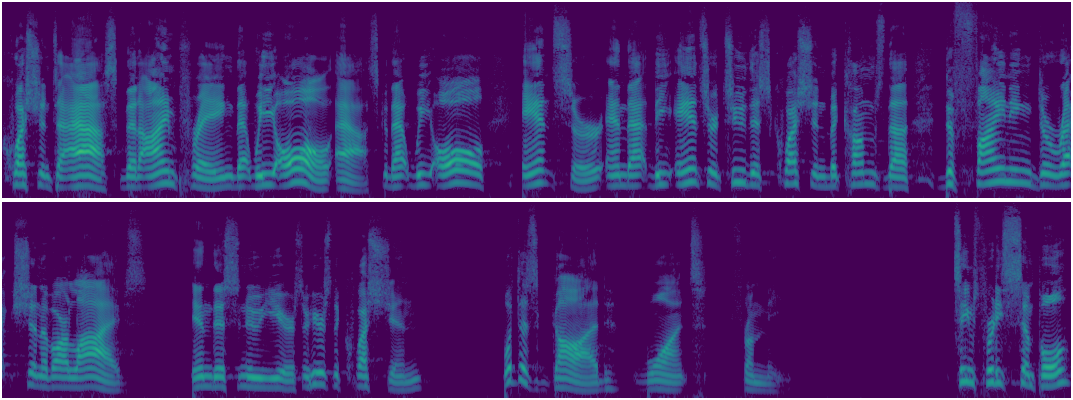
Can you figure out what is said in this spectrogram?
question to ask that I'm praying that we all ask, that we all answer, and that the answer to this question becomes the defining direction of our lives in this new year. So here's the question What does God want from me? It seems pretty simple.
